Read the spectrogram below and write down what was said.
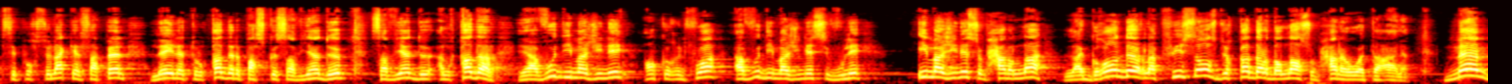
c'est pour cela qu'elle s'appelle Laylatul Qadr parce que ça vient de ça vient de al-Qadr. Et à vous d'imaginer encore une fois, à vous d'imaginer si vous voulez Imaginez, subhanallah, la grandeur, la puissance du qadr d'Allah, subhanahu wa ta'ala. Même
